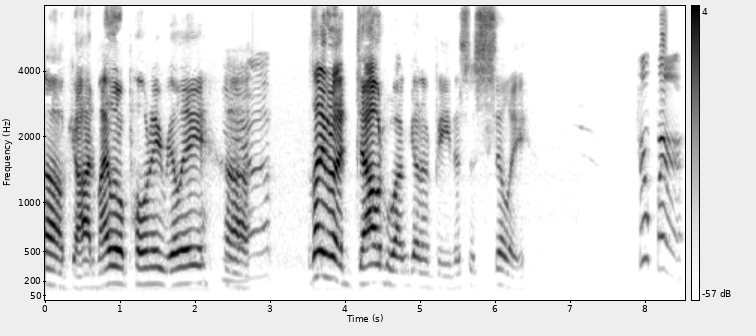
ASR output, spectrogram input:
Oh God, My Little Pony, really? Uh, Yep. there's not even a doubt who I'm gonna be. This is silly. Trooper,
